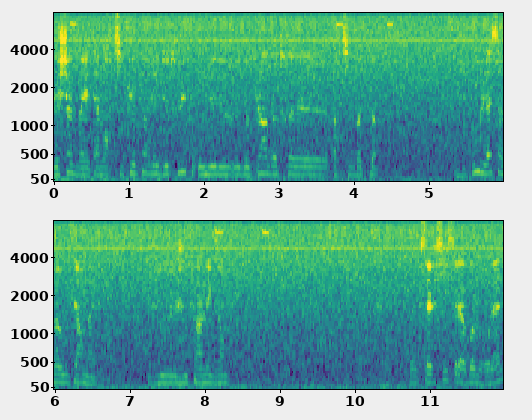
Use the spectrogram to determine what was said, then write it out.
Le choc va être amorti que par les deux trucs au lieu de, plein d'autres euh, parties de votre corps. Du coup là ça va vous faire mal. Je, je vous fais un exemple. Donc celle-ci c'est la bonne roulade.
